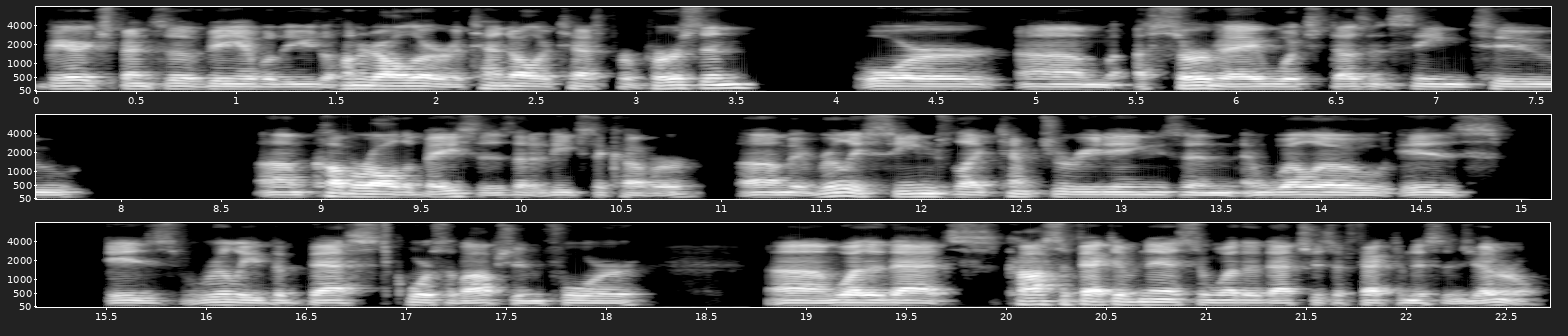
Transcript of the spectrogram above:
very expensive, being able to use a hundred dollar or a ten dollar test per person, or um, a survey which doesn't seem to um, cover all the bases that it needs to cover. Um, it really seems like temperature readings and and Wello is is really the best course of option for um, whether that's cost effectiveness and whether that's just effectiveness in general.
